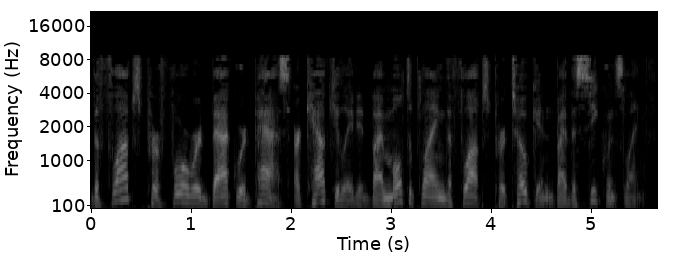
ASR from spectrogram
The flops per forward-backward pass are calculated by multiplying the flops per token by the sequence length.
